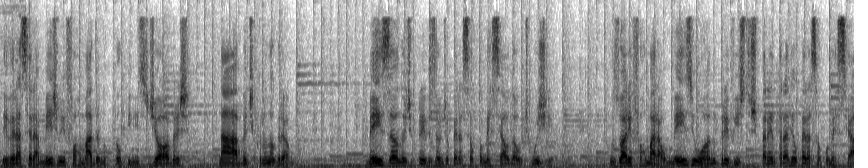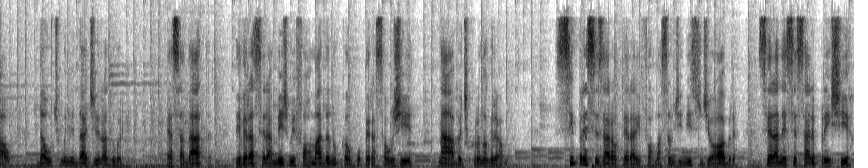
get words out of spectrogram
deverá ser a mesma informada no campo início de obras, na aba de cronograma. Mês ano de previsão de operação comercial da último dia. O usuário informará o mês e o ano previstos para entrada em operação comercial da última unidade geradora. Essa data deverá ser a mesma informada no campo Operação G, na aba de cronograma. Se precisar alterar a informação de início de obra, será necessário preencher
